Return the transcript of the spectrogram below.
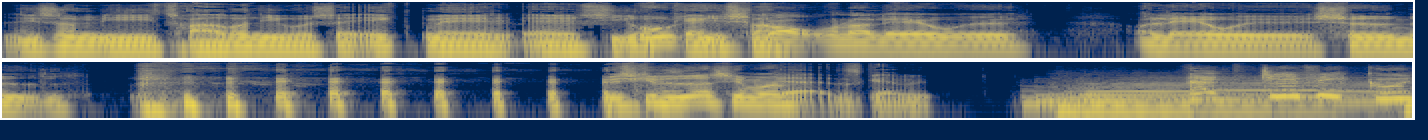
ligesom i 30'erne i USA, ikke med øh, Ud i sirupgangster. skoven og lave, øh, og lave øh, sødemiddel. vi skal videre, Simon. Ja, det skal vi. Nej, det vil Gud.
